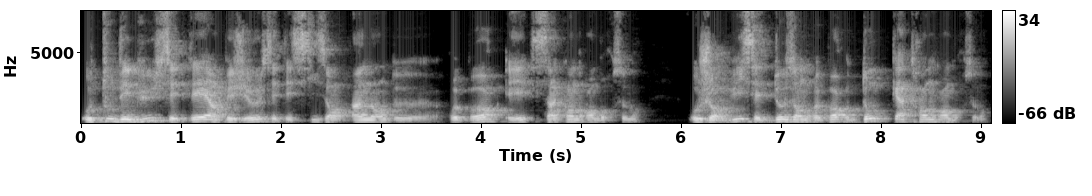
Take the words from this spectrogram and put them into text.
Au tout début, c'était un PGE, c'était 6 ans, 1 an de report et 5 ans de remboursement. Aujourd'hui, c'est 2 ans de report, donc 4 ans de remboursement.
